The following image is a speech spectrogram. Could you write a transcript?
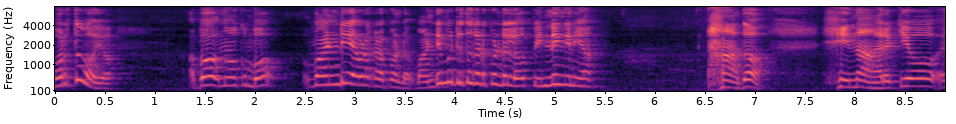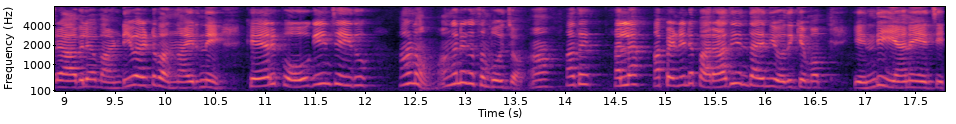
പുറത്തു പോയോ? അപ്പോൾ നോക്കുമ്പോൾ വണ്ടി അവിടെ കിടപ്പുണ്ടോ. വണ്ടി മുറ്റത്ത് കിടപ്പുണ്ടല്ലോ പിന്നെങ്ങനെയാ? അതോ ഇന്ന് ആരൊക്കെയോ രാവിലെ വണ്ടിയുമായിട്ട് വന്നായിരുന്നേ. കയറി പോവുകയും ചെയ്തു. ആണോ? അങ്ങനെയൊക്കെ സംഭവിച്ചോ? ആ അതെ. അല്ല ആ പെണ്ണിന്റെ പരാതി എന്തായെന്ന് ചോദിക്കുമ്പം എന്ത് ചെയ്യാനേ ചേച്ചി?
